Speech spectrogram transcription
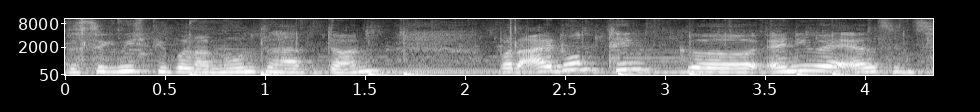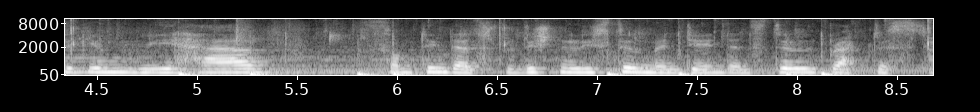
the Sikkimese people are known to have done. But I don't think uh, anywhere else in Sikkim we have something that's traditionally still maintained and still practiced.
